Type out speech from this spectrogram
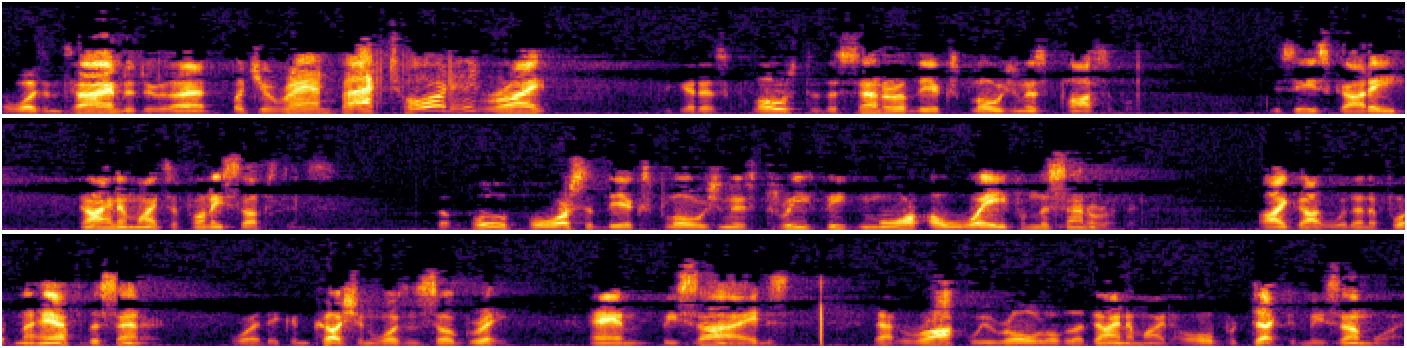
There wasn't time to do that. But you ran back toward it. Right. To get as close to the center of the explosion as possible. You see, Scotty, dynamite's a funny substance. The full force of the explosion is three feet more away from the center of it. I got within a foot and a half of the center, where the concussion wasn't so great. And besides, that rock we rolled over the dynamite hole protected me somewhat.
